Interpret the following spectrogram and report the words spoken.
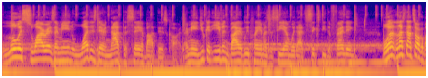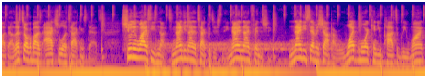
Luis Suarez, I mean, what is there not to say about this card? I mean, you could even viably play him as a CM with that 60 defending. But let's not talk about that. Let's talk about his actual attacking stats. Shooting wise, he's nuts. 99 attack positioning, 99 finishing, 97 shot power. What more can you possibly want?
